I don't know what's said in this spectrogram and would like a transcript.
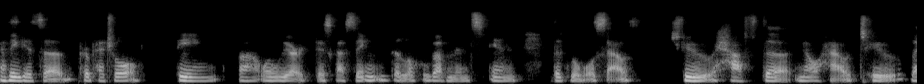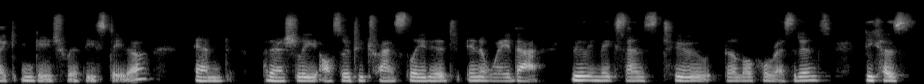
i think it's a perpetual theme uh, when we are discussing the local governments in the global south to have the know-how to like engage with these data and potentially also to translate it in a way that really makes sense to the local residents. Because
